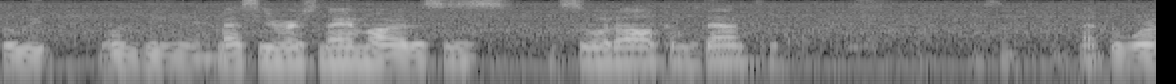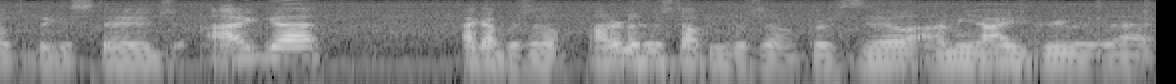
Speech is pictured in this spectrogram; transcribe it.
Who we what we thinking? here? Messi versus Neymar. This is this is what it all comes down to. At the world's biggest stage, I got I got Brazil. I don't know who's stopping Brazil. Brazil. I mean, I agree with that.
